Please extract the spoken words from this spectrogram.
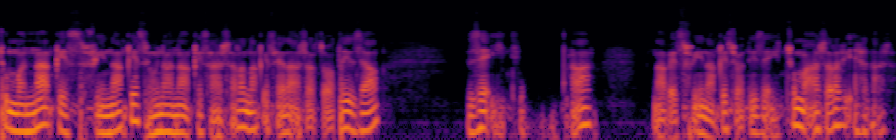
ثم ناقص في ناقص هنا ناقص عشرة ناقص إحدى عشر تعطي زا زائد. ها؟ ناقص في ناقص يعطي زائد. ثم عشرة في إحدى عشر.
